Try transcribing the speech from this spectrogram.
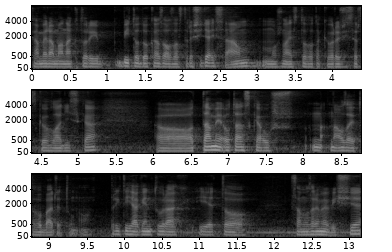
kameramana, ktorý by to dokázal zastrešiť aj sám, možno aj z toho takého režiserského hľadiska tam je otázka už na, naozaj toho budžetu. No. Pri tých agentúrach je to samozrejme vyššie,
